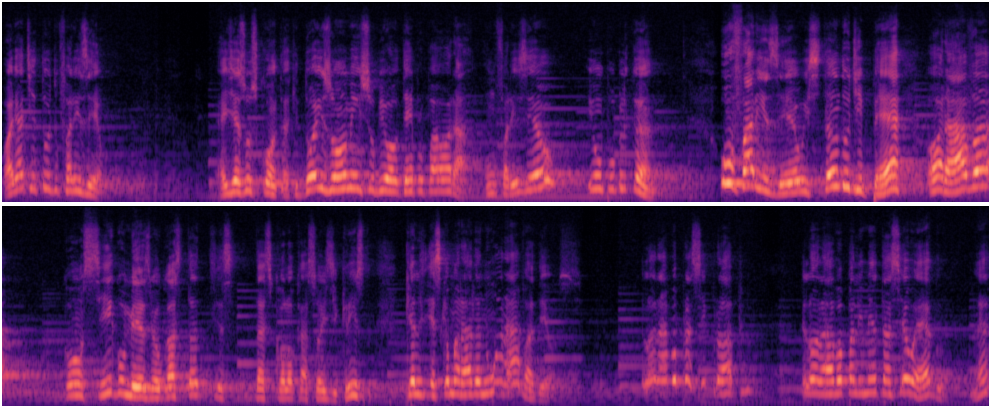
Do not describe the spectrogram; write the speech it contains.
Olha a atitude do fariseu. Aí Jesus conta que dois homens subiu ao templo para orar, um fariseu e um publicano. O fariseu, estando de pé, orava consigo mesmo. Eu gosto tanto das colocações de Cristo, porque esse camarada não orava a Deus. Ele orava para si próprio. Ele orava para alimentar seu ego, né?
